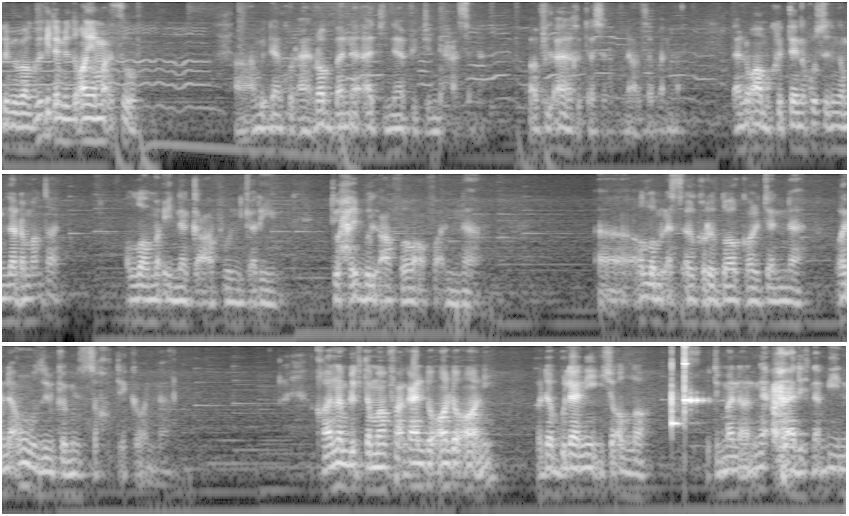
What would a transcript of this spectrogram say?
lebih bagus kita ambil doa yang maksud. Ha, ambil dalam Quran. Rabbana atina dunya hasanah wa fil akhirati hasanah wa dan doa berkaitan khusus dengan bulan Ramadan. Allahumma innaka afun karim. Tuhibbul afwa wa'fu anna. Uh, Allahumma as'aluka ridhaka wal jannah wa na'udzubika min sakhatika wan nar. Kerana bila kita manfaatkan doa-doa ni pada bulan ni insya-Allah seperti mana dengan hadis Nabi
